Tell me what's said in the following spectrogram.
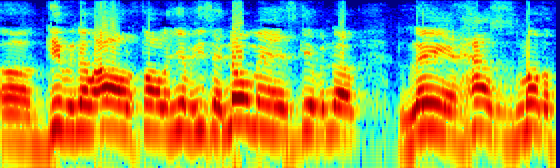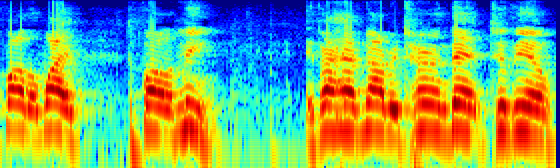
uh, giving up all to follow him. He said, no man has given up land, houses, mother, father, wife to follow me. If I have not returned that to them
